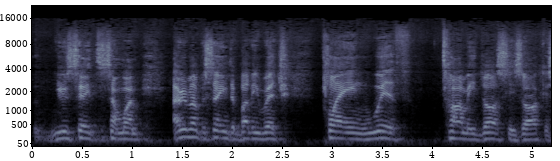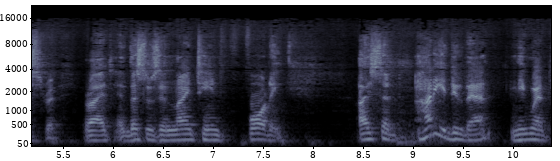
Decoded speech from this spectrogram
You say to someone. I remember saying to Buddy Rich, playing with Tommy Dorsey's orchestra, right? And this was in 1940. I said, How do you do that? And he went,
